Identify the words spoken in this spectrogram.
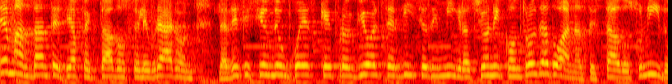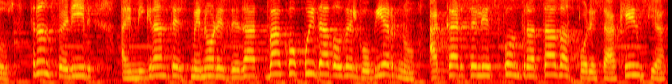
Demandantes y afectados celebraron la decisión de un juez que prohibió al Servicio de Inmigración y Control de Aduanas de Estados Unidos transferir a inmigrantes menores de edad bajo cuidado del gobierno a cárceles contratadas por esa agencia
